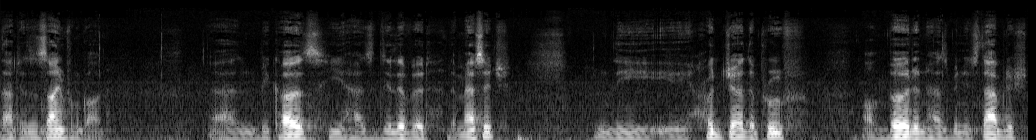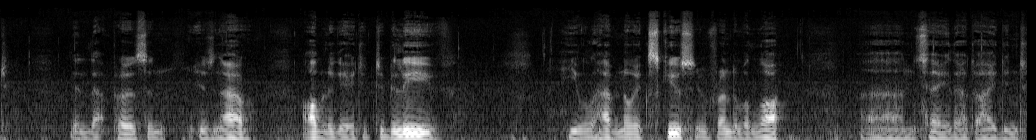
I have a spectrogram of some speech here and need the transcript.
That is a sign from God. And because he has delivered the message, the hujjah, the proof of burden has been established, then that person is now obligated to believe he will have no excuse in front of Allah and say that I didn't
